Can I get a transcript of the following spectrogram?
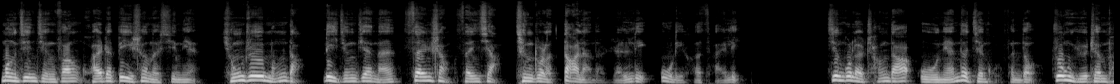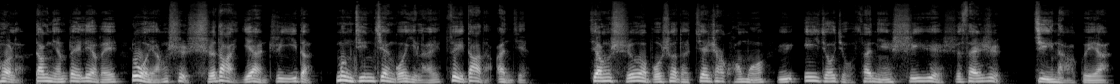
孟津警方怀着必胜的信念，穷追猛打。历经艰难，三上三下，倾注了大量的人力、物力和财力。经过了长达五年的艰苦奋斗，终于侦破了当年被列为洛阳市十大疑案之一的孟津建国以来最大的案件，将十恶不赦的奸杀狂魔于一九九三年十一月十三日缉拿归案。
